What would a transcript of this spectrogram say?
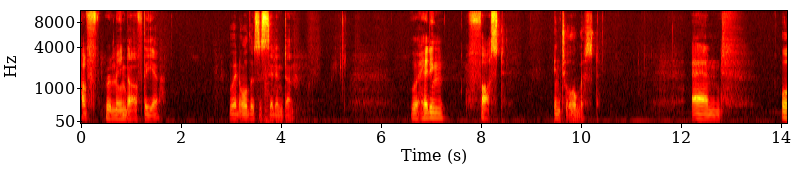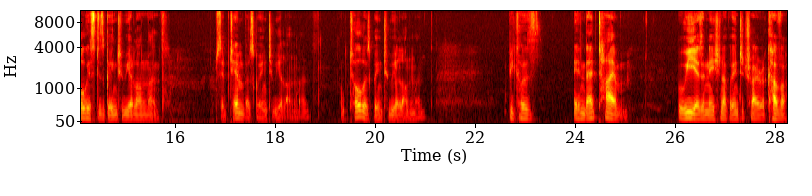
tough remainder of the year when all this is said and done. We're heading fast into August. And August is going to be a long month. September is going to be a long month. October is going to be a long month. Because in that time, we as a nation are going to try recover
